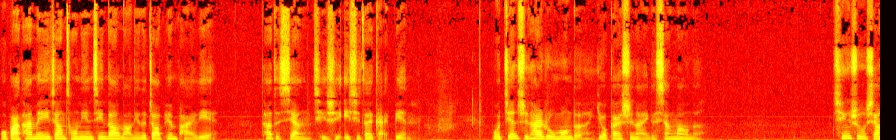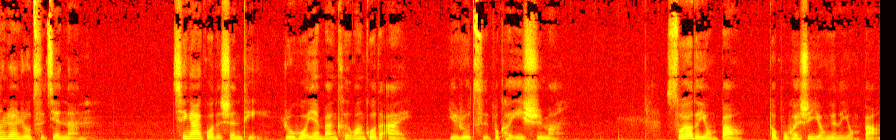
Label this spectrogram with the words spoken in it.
我把他每一张从年轻到老年的照片排列，他的像其实一直在改变。我坚持他入梦的又该是哪一个相貌呢？亲属相认如此艰难，亲爱过的身体如火焰般渴望过的爱，也如此不可一世吗？所有的拥抱都不会是永远的拥抱，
